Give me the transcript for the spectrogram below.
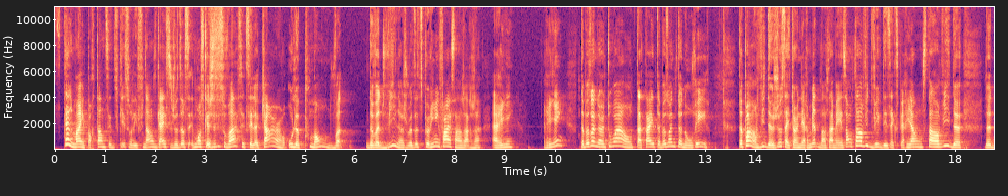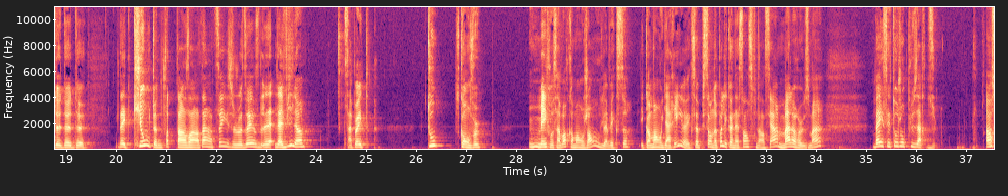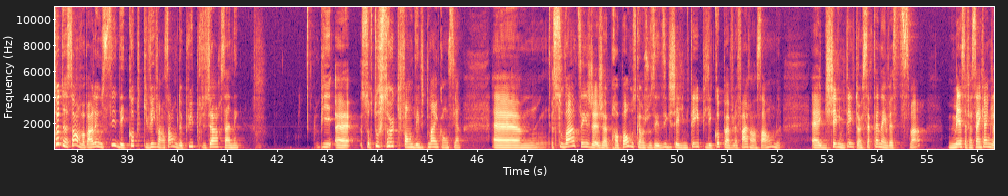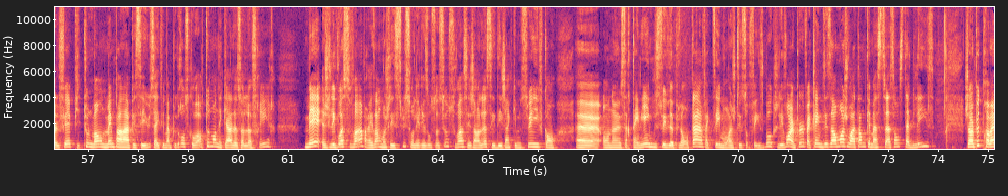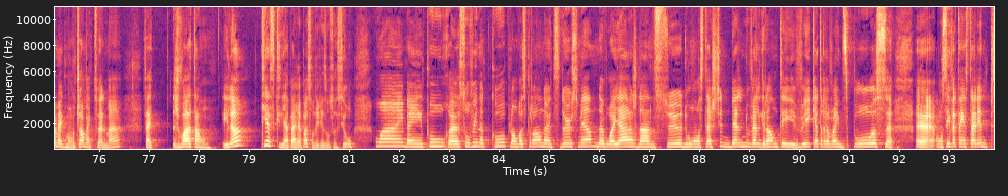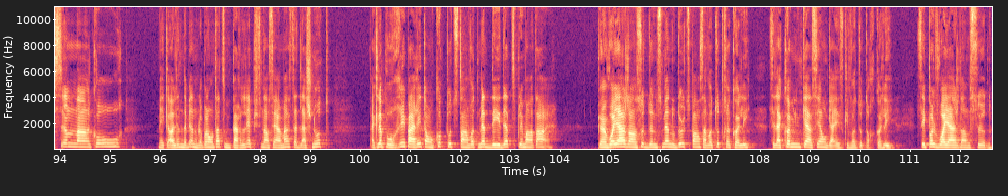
C'est tellement important de s'éduquer sur les finances, guys. Je veux dire, moi, ce que je dis souvent, c'est que c'est le cœur ou le poumon de votre de votre vie. Là. Je veux dire, tu peux rien faire sans argent. Rien. Rien. Tu as besoin d'un toit en de ta tête, tu as besoin de te nourrir. Tu n'as pas envie de juste être un ermite dans ta maison. Tu as envie de vivre des expériences. Tu as envie de, de, de, d'être cute une fois de temps en temps. Tu sais, je veux dire, la, vie, là, ça peut être tout ce qu'on veut. Mais il faut savoir comment on jongle avec ça et comment on y arrive avec ça. Puis si on n'a pas les connaissances financières, malheureusement, ben c'est toujours plus ardu. Ensuite de ça, on va parler aussi des couples qui vivent ensemble depuis plusieurs années. Puis euh, surtout ceux qui font de l'évitement inconscient. Euh, souvent, tu sais, je, propose, comme je vous ai dit, guichet limité, puis les couples peuvent le faire ensemble. Euh, guichet limité est un certain investissement, mais ça fait cinq ans que je le fais, puis tout le monde, même pendant la PCU, ça a été ma plus grosse cohorte, tout le monde est capable de se l'offrir. Mais je les vois souvent, par exemple, moi je les suis sur les réseaux sociaux, souvent ces gens-là, c'est des gens qui me suivent, qu'on euh, a un certain lien, ils me suivent depuis longtemps, fait que, tu sais, ils m'ont ajouté sur Facebook, je les vois un peu, fait que là, ils me disent « Ah, moi, je vais attendre que ma situation stabilise. » J'ai un peu de problème avec mon chum actuellement. Fait que je vais attendre. Et là, qu'est-ce qui apparaît pas sur les réseaux sociaux? Ouais, ben pour euh, sauver notre couple, on va se prendre un petit deux semaines de voyage dans le sud où on s'est acheté une belle nouvelle grande TV 90 pouces. Euh, on s'est fait installer une piscine dans le cours. Mais Caroline de Ben, il n'y a pas longtemps, tu me parlais, puis financièrement, c'était de la chenoute. Fait que là, pour réparer ton couple, toi, tu t'en vas te mettre des dettes supplémentaires. Puis un voyage en sud d'une semaine ou deux, tu penses, ça va tout recoller. C'est la communication, guys, qui va tout recoller. C'est pas le voyage dans le sud.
